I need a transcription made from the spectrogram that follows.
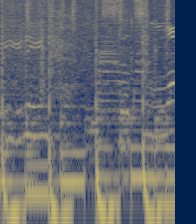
waiting so too long.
